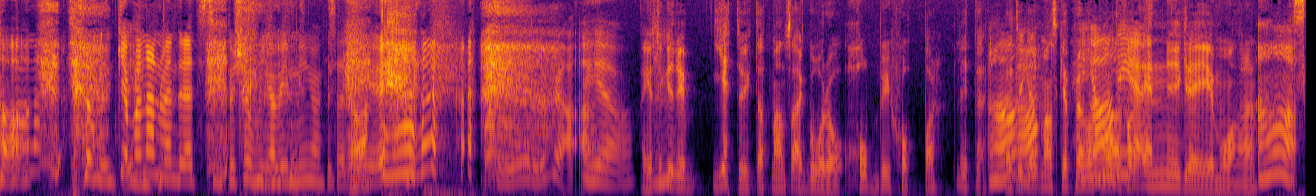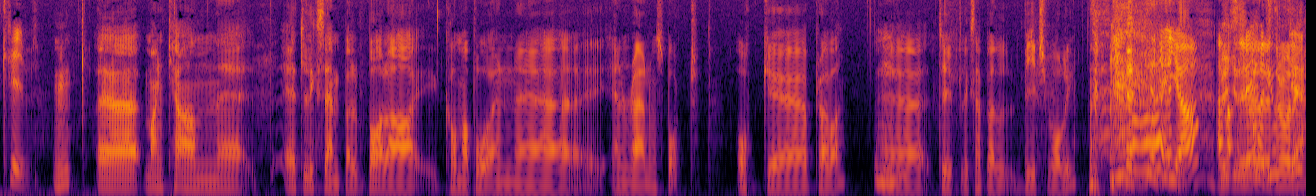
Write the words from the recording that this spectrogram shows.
ja, ja, men Kan man använda det till sin personliga vinning också? Ja. Det är, det är väldigt bra. ja. Ja, Jag tycker det är jätteviktigt att man så här går och hobbyshoppar lite. Ja. Jag tycker att man ska pröva Ja, på i alla fall en ny grej i månaden. Ah, Beskriv. Mm. Eh, man kan eh, till exempel bara komma på en, eh, en random sport och eh, pröva. Eh, typ till exempel beachvolley. ja, Vilket är väldigt roligt.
